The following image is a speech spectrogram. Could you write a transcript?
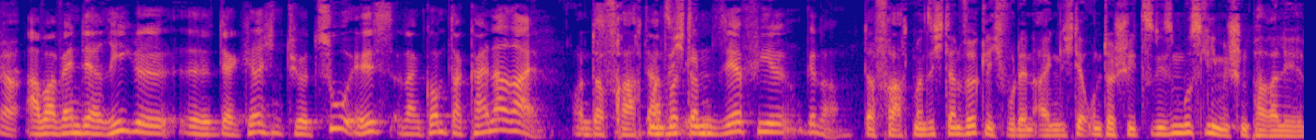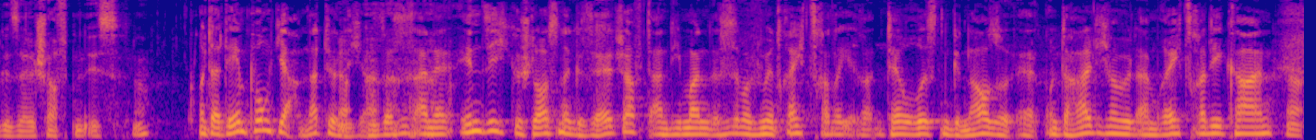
ja. Aber wenn der Riegel äh, der Kirchentür zu ist, dann kommt da keiner rein. Und da fragt man sich dann sehr viel, genau. Da fragt man sich dann wirklich, wo denn eigentlich der Unterschied zu diesen muslimischen Parallelgesellschaften ist. Ne? Unter dem Punkt ja, natürlich. Ja, also das ist eine in sich geschlossene Gesellschaft, an die man, das ist aber wie mit Rechtsterroristen genauso. Äh, unterhalte ich mal mit einem Rechtsradikalen ja.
